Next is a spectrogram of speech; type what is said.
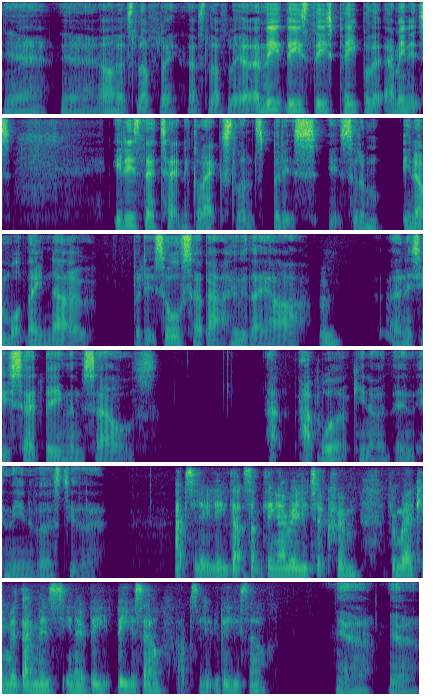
Yeah, yeah. Oh, that's lovely. That's lovely. And these these these people. I mean, it's it is their technical excellence, but it's it's sort of you know what they know but it's also about who they are. Mm. And as you said, being themselves at, at work, you know, in, in the university there. Absolutely. That's something I really took from from working with them is, you know, be be yourself. Absolutely be yourself. Yeah, yeah.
